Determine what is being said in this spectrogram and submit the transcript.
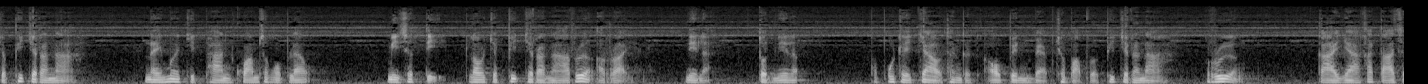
จะพิจารณา ในเมื่อจิตผ่านความสงบแล้ว มีสติเราจะพิจารณาเรื่องอะไร นี่แหละตนนี้แหละพระพุทธเจ้าท่านก็เอาเป็นแบบฉบับพิจารณา เรื่องกายยาคตาส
